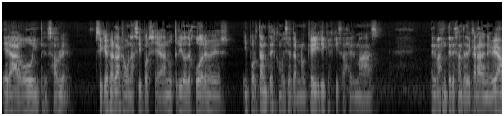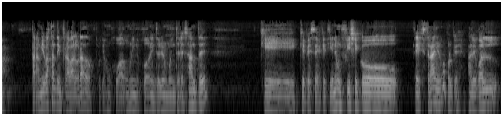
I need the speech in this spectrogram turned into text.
era algo impensable. Sí que es verdad que aún así pues se ha nutrido de jugadores importantes, como dice Vernon Carey, que es quizás el más el más interesante de cara a la NBA. Para mí bastante infravalorado, porque es un jugador, un jugador interior muy interesante, que, que pese a que tiene un físico extraño, porque al igual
